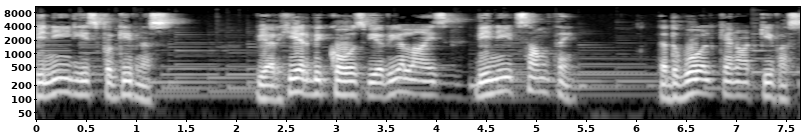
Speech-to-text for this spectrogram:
We need His forgiveness. We are here because we realize we need something that the world cannot give us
